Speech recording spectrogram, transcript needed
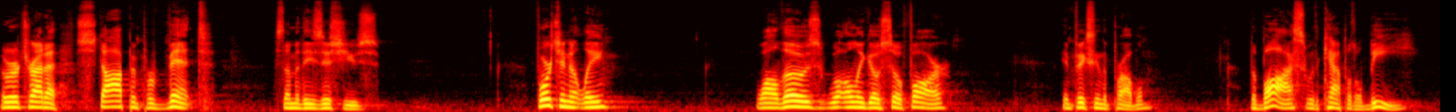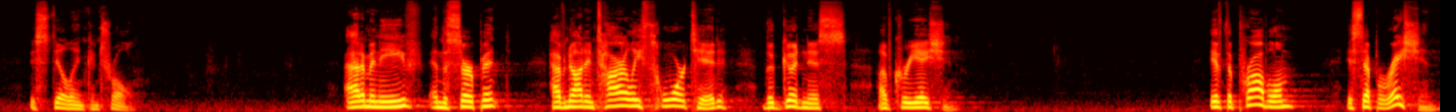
In order to try to stop and prevent some of these issues. Fortunately, while those will only go so far in fixing the problem, the boss with a capital B is still in control. Adam and Eve and the serpent have not entirely thwarted the goodness of creation. If the problem is separation,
